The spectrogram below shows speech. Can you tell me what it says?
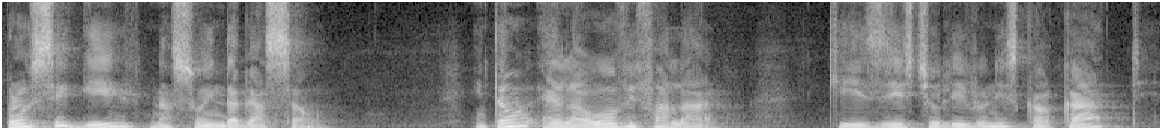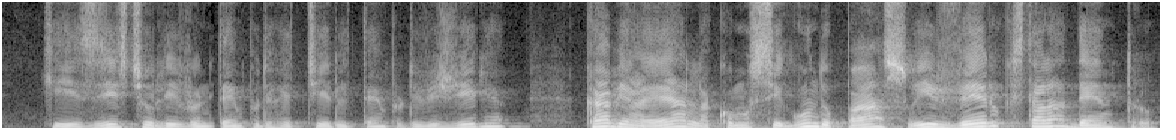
prosseguir na sua indagação. Então ela ouve falar que existe o livro Niskalkat, que existe o livro Tempo de Retiro e Tempo de Vigília, cabe a ela, como segundo passo, ir ver o que está lá dentro.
